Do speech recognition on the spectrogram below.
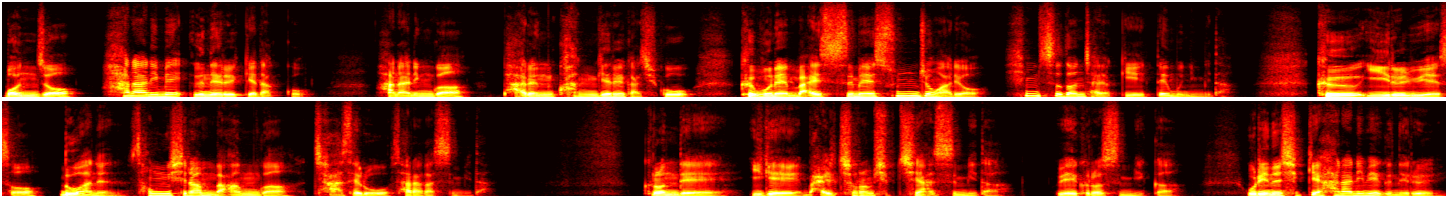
먼저 하나님의 은혜를 깨닫고 하나님과 바른 관계를 가지고 그분의 말씀에 순종하려 힘쓰던 자였기 때문입니다. 그 일을 위해서 노아는 성실한 마음과 자세로 살아갔습니다. 그런데 이게 말처럼 쉽지 않습니다. 왜 그렇습니까? 우리는 쉽게 하나님의 은혜를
